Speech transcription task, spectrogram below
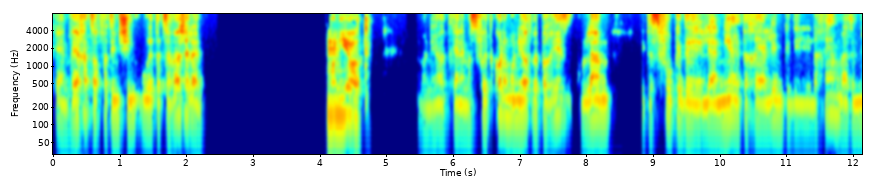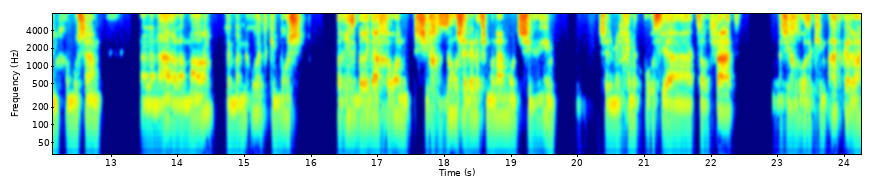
כן, ואיך הצרפתים שימעו את הצבא שלהם? מוניות, מוניות, כן, הם אספו את כל המוניות בפריז, כולם התאספו כדי להניע את החיילים כדי להילחם, ואז הם נלחמו שם על הנהר, על המרן, ומנעו את כיבוש פריז ברגע האחרון, שחזור של 1870 של מלחמת פרוסיה-צרפת. השחזור הזה כמעט קרה,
